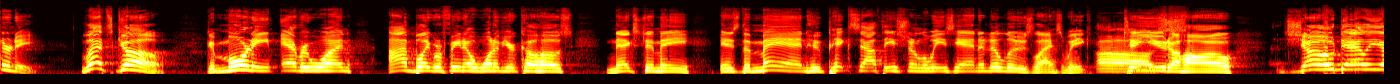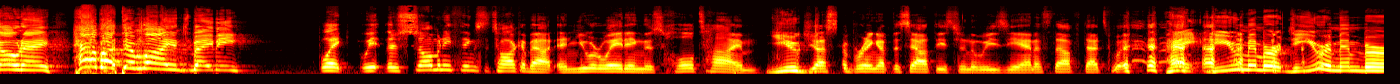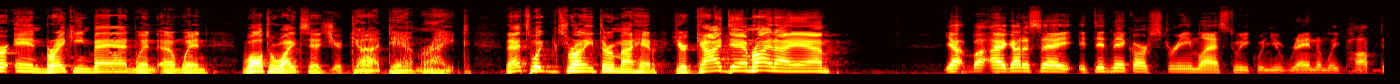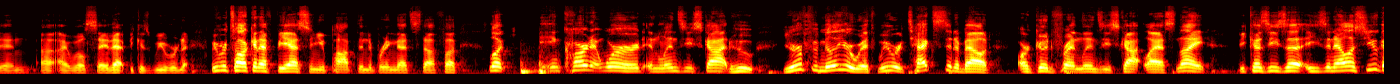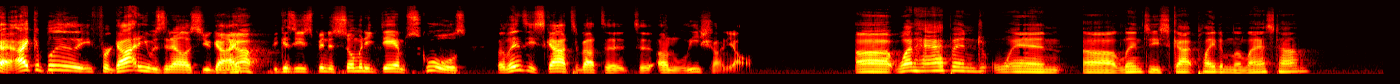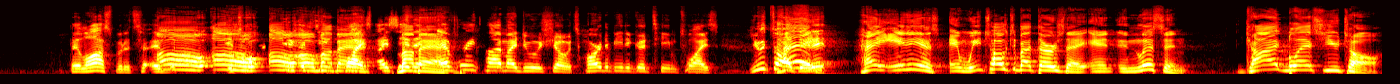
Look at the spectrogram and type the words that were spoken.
Saturday. Let's go. Good morning, everyone. I'm Blake Ruffino, one of your co-hosts. Next to me is the man who picked Southeastern Louisiana to lose last week to Idaho, Joe DeLeone. How about them Lions, baby? Blake, we, there's so many things to talk about, and you were waiting this whole time You just to bring up the southeastern Louisiana stuff. That's what. hey, do you remember? Do you remember in Breaking Bad when uh, when Walter White says, "You're goddamn right." That's what's running through my head. You're goddamn right, I am. yeah, but I gotta say, it did make our stream last week when you randomly popped in. Uh, I will say that because we were we were talking FBS, and you popped in to bring that stuff up. Look, Incarnate Word and Lindsey Scott, who you're familiar with, we were texting about our good friend Lindsey Scott last night because he's a he's an LSU guy. I completely forgot he was an LSU guy Yeah. because he's been to so many damn schools. But Lindsey Scott's about to to unleash on y'all. Uh, what happened when uh, Lindsey Scott played him the last time? They lost, but it's, it's oh, oh, to oh, good oh, my bad. Twice. I say my that bad. every time I do a show. It's hard to beat a good team twice. Utah did it. Hey, it is. And we talked about Thursday. And and listen, God bless Utah.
